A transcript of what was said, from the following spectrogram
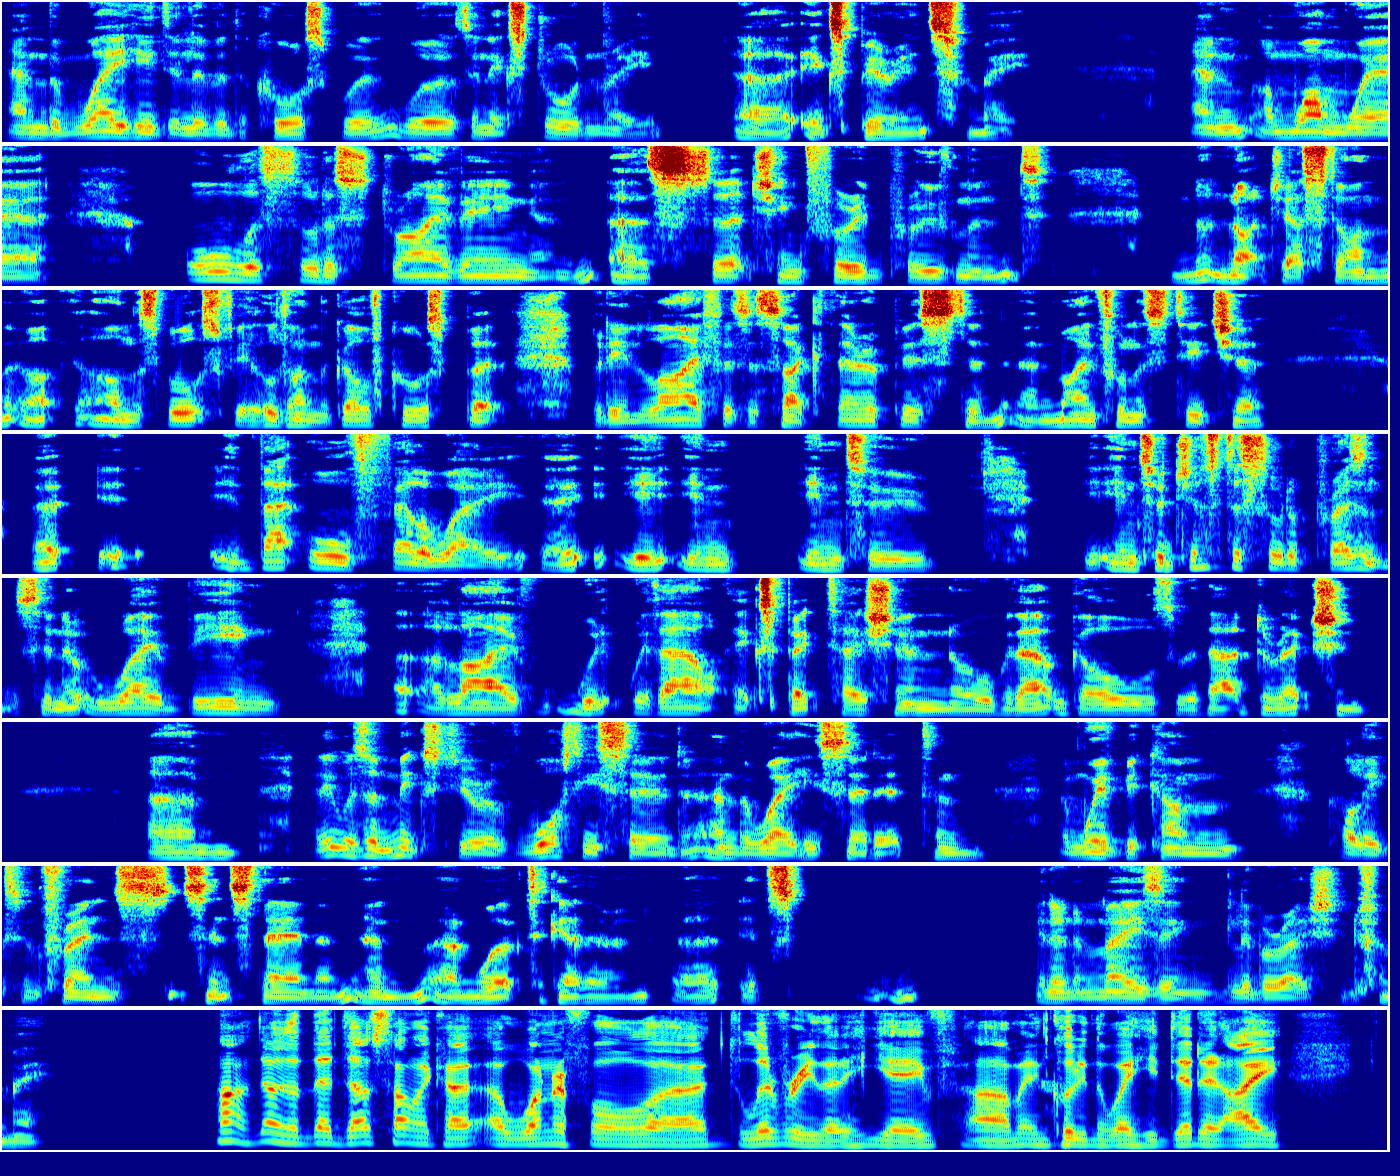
and the way he delivered the course were, was an extraordinary uh, experience for me. And, and one where all the sort of striving and uh, searching for improvement, not, not just on uh, on the sports field, on the golf course, but but in life as a psychotherapist and, and mindfulness teacher, uh, it, it, that all fell away uh, in into into just a sort of presence in a way of being alive w- without expectation or without goals, without direction. Um, it was a mixture of what he said and the way he said it. And, and we've become colleagues and friends since then and, and, and worked together. And uh, it's been an amazing liberation for me. Huh, no, that does sound like a, a wonderful uh, delivery that he gave, um, including the way he did it. I,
